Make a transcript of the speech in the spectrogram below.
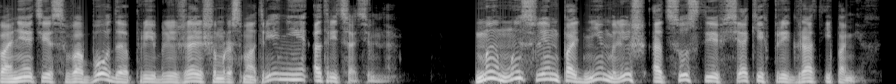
Понятие «свобода» при ближайшем рассмотрении отрицательно. Мы мыслим под ним лишь отсутствие всяких преград и помех.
